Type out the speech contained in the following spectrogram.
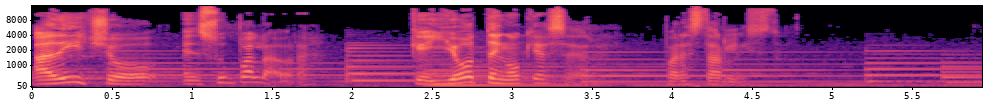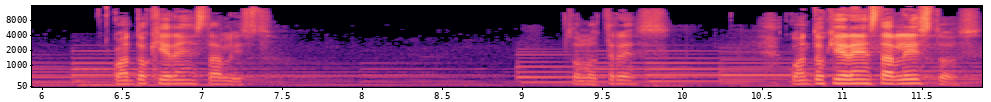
ha dicho en su palabra que yo tengo que hacer para estar listo? ¿Cuántos quieren estar listos? Solo tres. ¿Cuántos quieren estar listos?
